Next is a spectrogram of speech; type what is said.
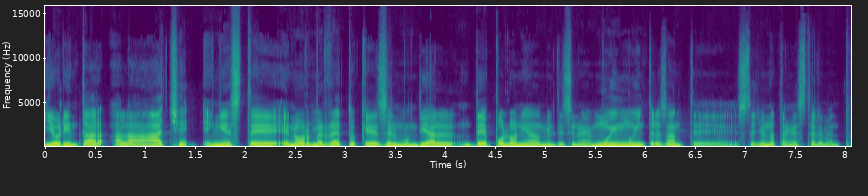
y orientar a la H en este enorme reto que es el Mundial de Polonia 2019. Muy, muy interesante, este Jonathan, este elemento.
